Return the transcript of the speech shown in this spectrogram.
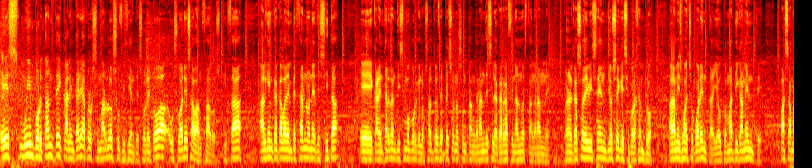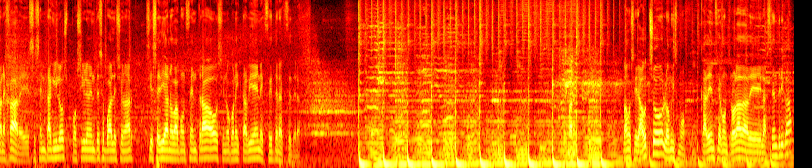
es muy importante calentar y aproximar lo suficiente, sobre todo a usuarios avanzados. Quizá alguien que acaba de empezar no necesita eh, calentar tantísimo porque los saltos de peso no son tan grandes y la carga final no es tan grande. Pero en el caso de Vicent, yo sé que si por ejemplo ahora mismo ha hecho 40 y automáticamente pasa a manejar 60 eh, kilos, posiblemente se pueda lesionar si ese día no va concentrado, si no conecta bien, etcétera, etcétera. Vamos a ir a 8, lo mismo, cadencia controlada de la excéntrica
